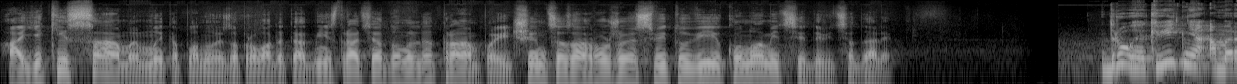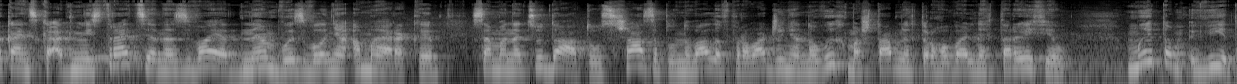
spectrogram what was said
А які саме мита планує запровадити адміністрація Дональда Трампа? І чим це загрожує світовій економіці? Дивіться далі. 2 квітня американська адміністрація називає днем визволення Америки. Саме на цю дату США запланували впровадження нових масштабних торговельних тарифів. Митом від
